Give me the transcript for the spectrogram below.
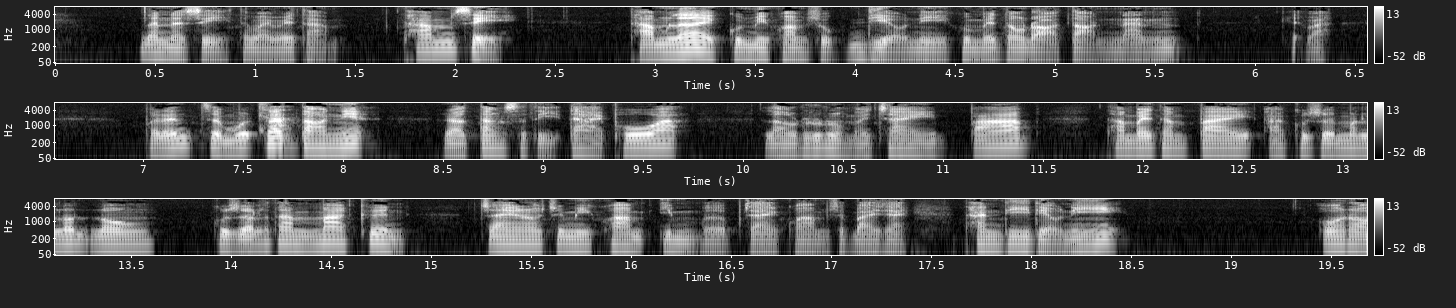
ำนั่นน่ะสิทำไมไม่ทำทำสิทำเลยคุณมีความสุขเดี๋ยวนี้ คุณไม่ต้องรอตอนนั้นเห็นปะเพราะฉะนั้นสมมติถ้าตอนเนี้ยเราตั้งสติได้ เพราะว่าเรารู้ลมหายใจปั๊บทำไปทำไปอกุศลมันลดลง กุศลธรรมมากขึ้น ใจเราจะมีความอิ่มเอิบใจความสบายใจ ทันทีเดี๋ยวนี้ โอ้เรา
